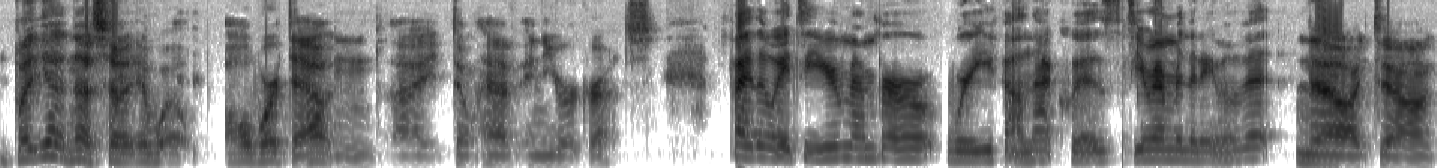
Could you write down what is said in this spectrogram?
But yeah, no. So it all worked out, and I don't have any regrets. By the way, do you remember where you found that quiz? Do you remember the name of it? No, I don't.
